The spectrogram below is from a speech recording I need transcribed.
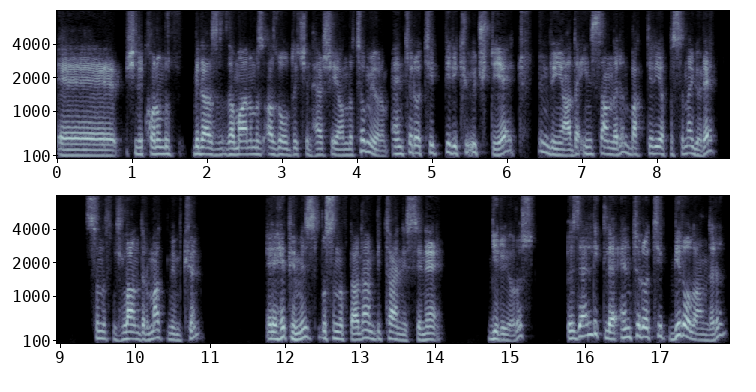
Eee, şimdi konumuz biraz zamanımız az olduğu için her şeyi anlatamıyorum. Enterotip 1, 2, 3 diye tüm dünyada insanların bakteri yapısına göre sınıflandırmak mümkün. Eee, hepimiz bu sınıflardan bir tanesine giriyoruz. Özellikle enterotip 1 olanların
